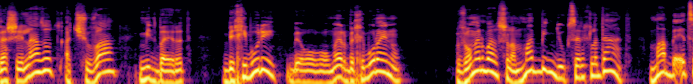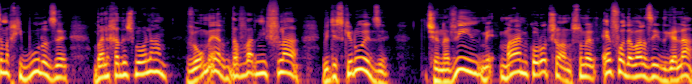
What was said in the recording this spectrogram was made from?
והשאלה הזאת, התשובה מתבהרת בחיבורי, הוא אומר בחיבורנו. ואומר בעל הסולם, מה בדיוק צריך לדעת? מה בעצם החיבור הזה בא לחדש בעולם? ואומר דבר נפלא, ותזכרו את זה, שנבין מה המקורות שלנו, זאת אומרת, איפה הדבר הזה התגלה.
